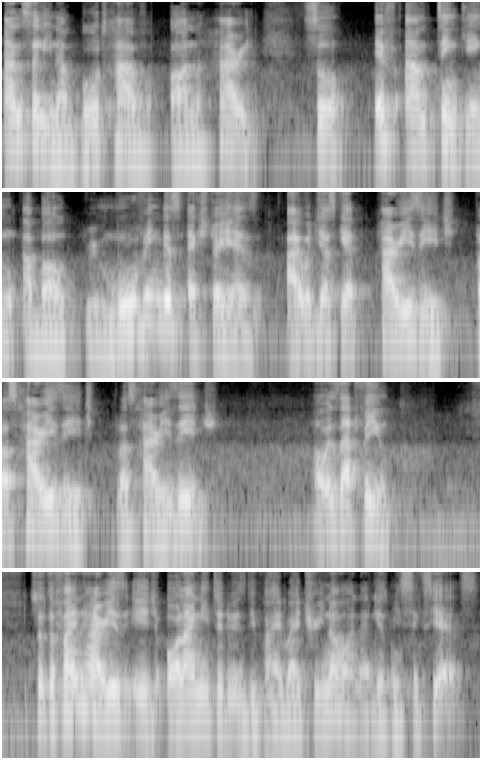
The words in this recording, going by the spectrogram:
and Selena both have on Harry. So if I'm thinking about removing this extra years, I would just get Harry's age plus Harry's age plus Harry's age. How is that for you? So to find Harry's age, all I need to do is divide by 3 now, and that gives me 6 years.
